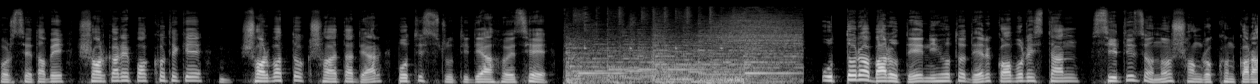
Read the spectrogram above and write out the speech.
করছে। তবে সরকারের পক্ষ থেকে সর্বাত্মক সহায়তা দেওয়ার প্রতিশ্রুতি দেওয়া হয়েছে। উত্তরা বারোতে নিহতদের কবরস্থান স্মৃতির জন্য সংরক্ষণ করা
